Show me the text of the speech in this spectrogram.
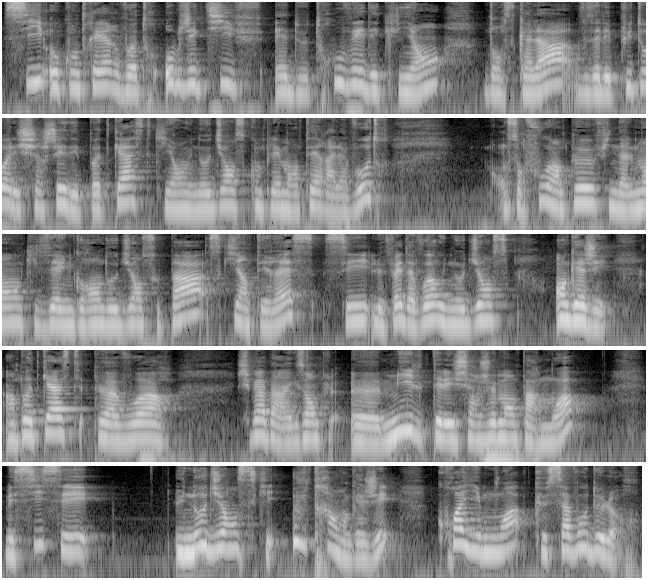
Si au contraire votre objectif est de trouver des clients, dans ce cas-là, vous allez plutôt aller chercher des podcasts qui ont une audience complémentaire à la vôtre. On s'en fout un peu finalement qu'ils aient une grande audience ou pas. Ce qui intéresse, c'est le fait d'avoir une audience engagée. Un podcast peut avoir, je sais pas, par exemple, 1000 euh, téléchargements par mois. Mais si c'est une audience qui est ultra engagée, croyez-moi que ça vaut de l'or.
